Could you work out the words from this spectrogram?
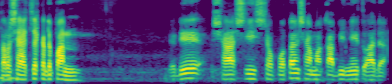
Ntar saya cek ke depan. Jadi sasis copotan sama kabinnya itu ada.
